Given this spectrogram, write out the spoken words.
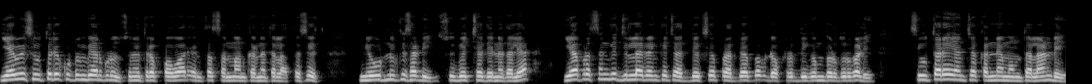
यावेळी शिवतरे कुटुंबियांकडून सुनेत्रा पवार यांचा सन्मान करण्यात आला. तसेच निवडणुकीसाठी शुभेच्छा देण्यात आल्या. या प्रसंगी जिल्हा बँकेचे अध्यक्ष प्राध्यापक डॉक्टर दिगंबर दुर्गाडे शिवतारे यांच्या कन्या ममता लांडे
